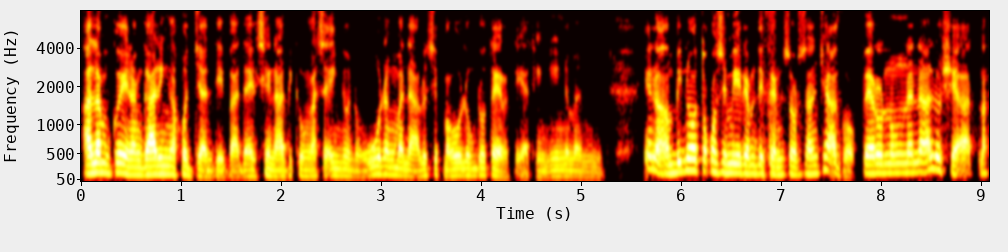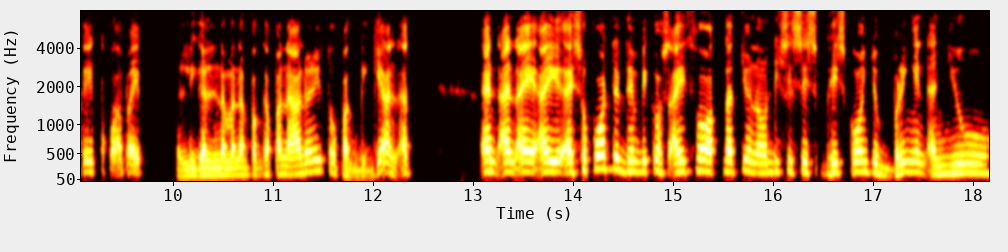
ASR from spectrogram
Alam ko yun, ang galing ako dyan, di ba, dahil sinabi ko nga sa inyo, nung unang manalo si Pangulong Duterte at hindi naman, you know, ang binoto ko si Miriam Defensor Santiago, pero nung nanalo siya at nakita ko, abay, legal naman ang pagkapanalo nito, pagbigyan, at and and I, I I supported him because I thought that you know this is his, he's going to bring in a new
